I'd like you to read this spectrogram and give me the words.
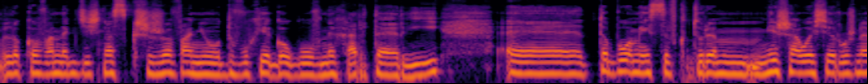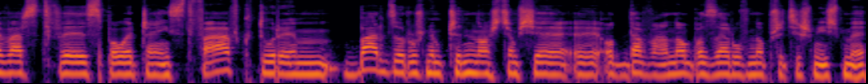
lokowane gdzieś na skrzyżowaniu dwóch jego głównych arterii. E, to było miejsce, w którym mieszały się różne warstwy społeczeństwa, w którym bardzo różnym czynnościom się y, oddawano, bo zarówno przecież mieliśmy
